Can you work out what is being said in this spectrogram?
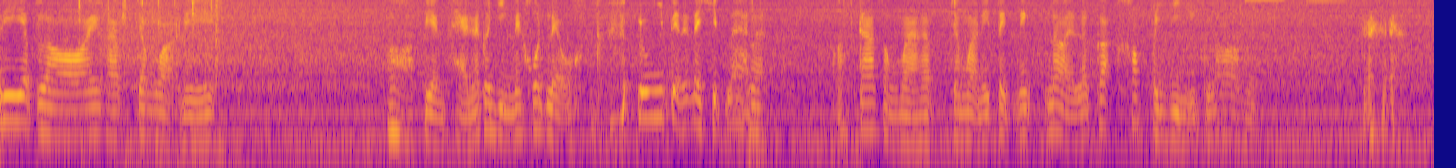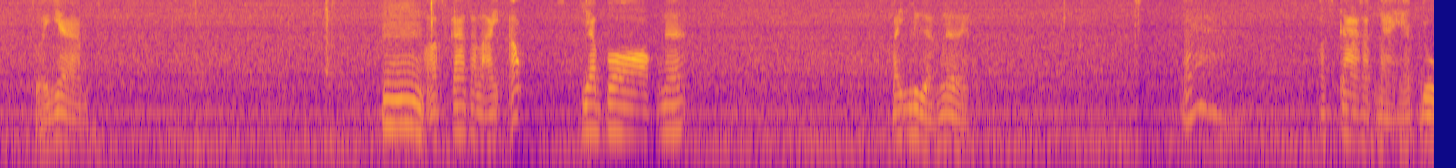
เรียบร้อยครับ จังหวะนี้โอ้เปลี่ยนแผนแล้วก็ยิงได้โคตรเร็ว ลูกนี้เปลี่ยนตั้งแต่คลิปแรกแล้วออสการ์ส่งมาครับ จังหวะนี้ติดนิดหน่อย แล้วก็เข้าไปยิงอีกรอบเลยสวยงาม อืม ออสการ์สไลด์ เอ้า อย่าบอกนะใบเหลืองเลยออสการ์ครับนายครับดู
